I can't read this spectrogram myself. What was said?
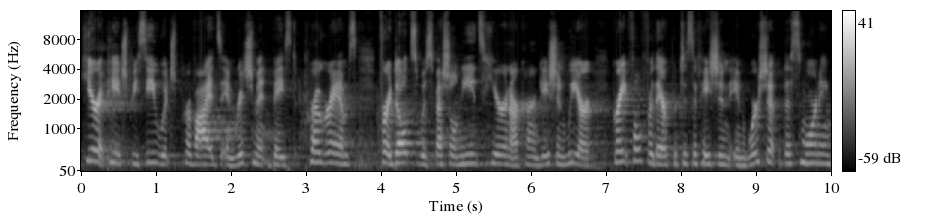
here at PHPC, which provides enrichment-based programs for adults with special needs here in our congregation. We are grateful for their participation in worship this morning.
